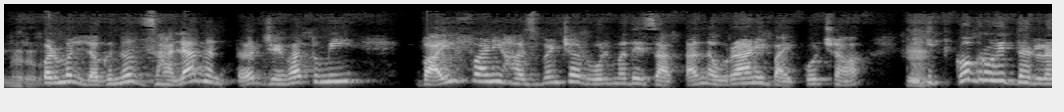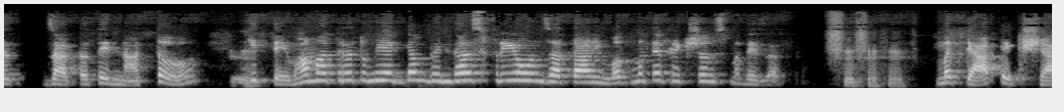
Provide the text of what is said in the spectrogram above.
पण मग लग्न झाल्यानंतर जेव्हा तुम्ही वाईफ आणि हजबंडच्या रोलमध्ये जाता नवरा आणि बायकोच्या. इतकं गृहित धरलं जातं ते नातं की तेव्हा मात्र तुम्ही एकदम बिंदास फ्री होऊन जाता आणि मग मग ते फ्रिक्शन्समध्ये जात. मग त्यापेक्षा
